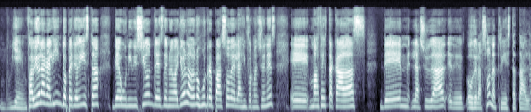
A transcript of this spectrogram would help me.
Bien, Fabiola Galindo, periodista de Univisión desde Nueva York, dándonos un repaso de las informaciones eh, más destacadas de la ciudad eh, o de la zona triestatal.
